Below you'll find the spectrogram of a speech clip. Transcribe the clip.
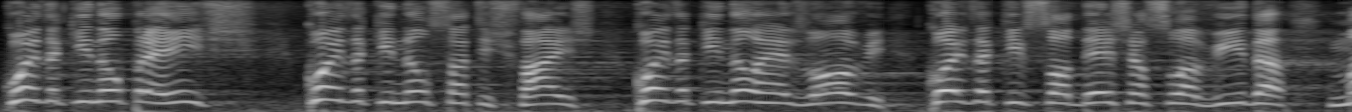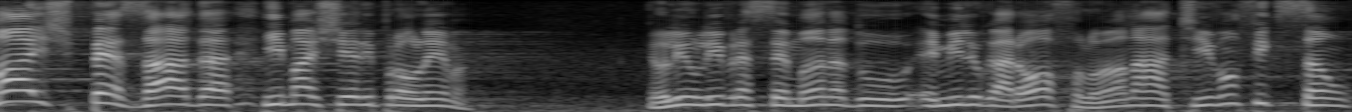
coisa que não preenche, coisa que não satisfaz, coisa que não resolve, coisa que só deixa a sua vida mais pesada e mais cheia de problema. Eu li um livro essa semana do Emílio Garófalo, é uma narrativa, uma ficção.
